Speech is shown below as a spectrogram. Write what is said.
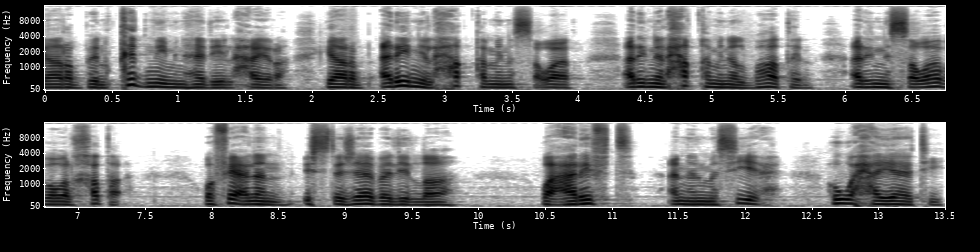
يا رب انقذني من هذه الحيرة. يا رب أرني الحق من الصواب. أرني الحق من الباطل. أرني الصواب والخطأ. وفعلا استجاب لي الله وعرفت أن المسيح هو حياتي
